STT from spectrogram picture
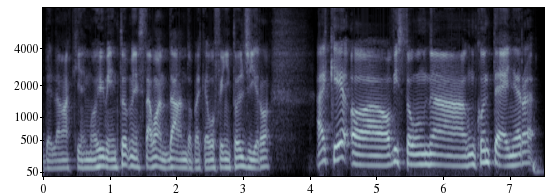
della macchina in movimento, me ne stavo andando perché avevo finito il giro, al che ho, ho visto una, un container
